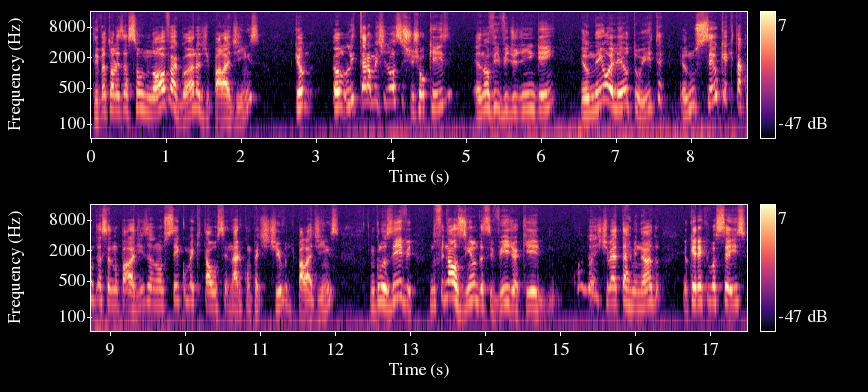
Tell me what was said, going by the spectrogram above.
teve atualização nova agora de Paladins, que eu, eu literalmente não assisti showcase, eu não vi vídeo de ninguém, eu nem olhei o Twitter, eu não sei o que, é que tá acontecendo no Paladins, eu não sei como é que tá o cenário competitivo de Paladins. Inclusive, no finalzinho desse vídeo aqui, quando a gente estiver terminando, eu queria que vocês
